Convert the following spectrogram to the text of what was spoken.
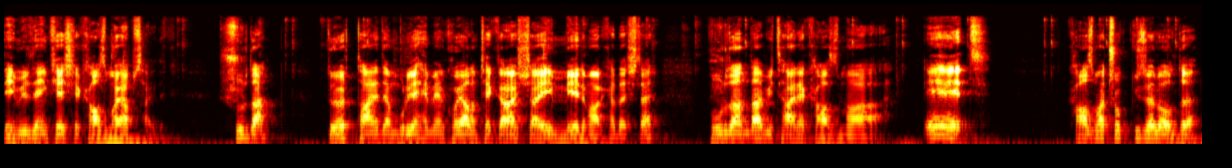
Demirden keşke kazma yapsaydık. Şuradan 4 taneden buraya hemen koyalım. Tekrar aşağıya inmeyelim arkadaşlar. Buradan da bir tane kazma. Evet. Kazma çok güzel oldu.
